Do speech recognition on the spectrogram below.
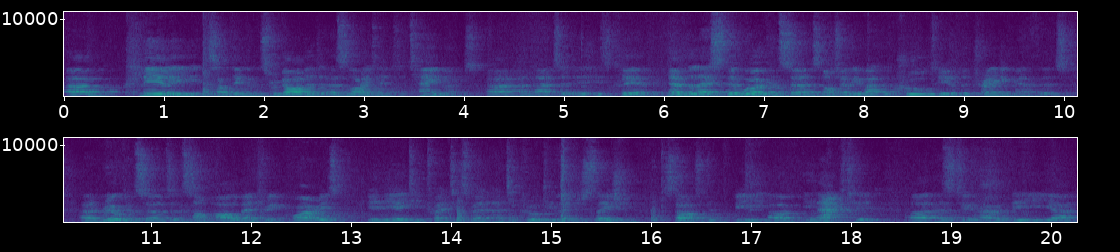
um, clearly something that was regarded as light entertainment, uh, and that is clear. Nevertheless, there were concerns not only about the cruelty of the training methods, and real concerns and some parliamentary inquiries in the 1820s when anti-cruelty legislation started to be um, enacted uh, as to how the, uh,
